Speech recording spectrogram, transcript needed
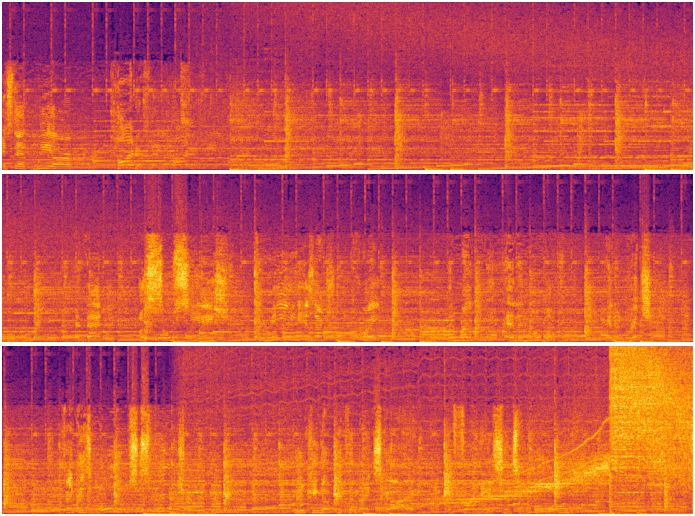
It's that we are part of that. And that association, for me, is actually quite enlightening and ennobling and enriching. In fact, it's almost spiritual. Looking up at the night sky and finding a sense of belonging.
